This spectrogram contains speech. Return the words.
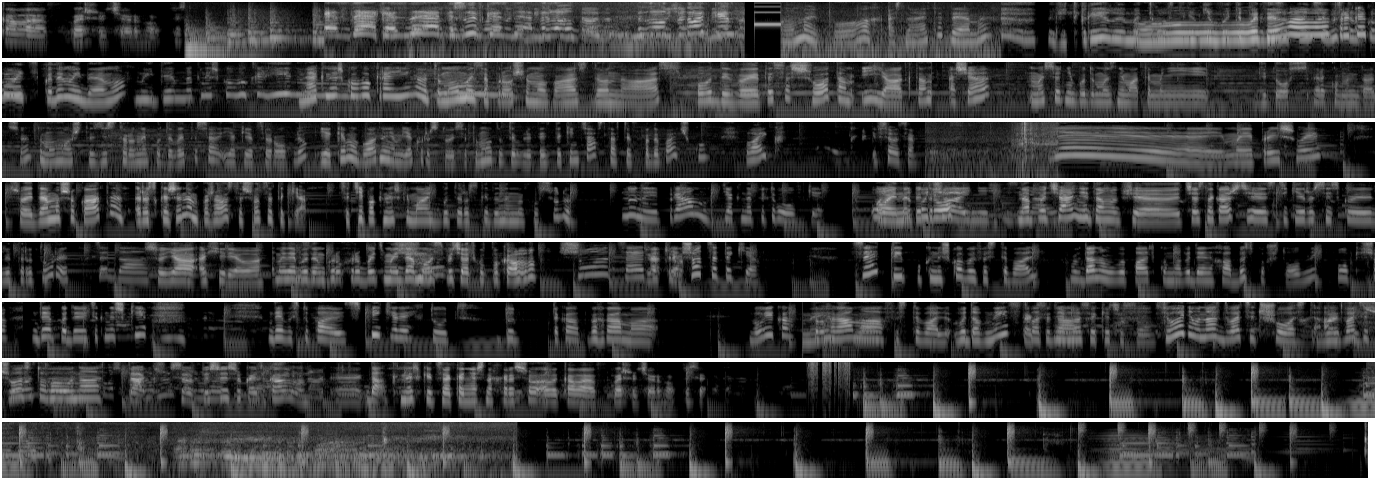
Кава в першу чергу. КСД, КСД, пішли в КСД, пожалуйста. Пожалуйста, давай в КСД. О май Бог, а знаєте, де ми? Відкрили метро О, стрімки, ми тепер виставковиць. Куди ми йдемо? Ми йдемо на книжкову країну. На книжкову країну, тому ми запрошуємо вас до нас подивитися, що там і як там. А ще ми сьогодні будемо знімати мені відос рекомендацію, тому можете зі сторони подивитися, як я це роблю, і яким обладнанням я користуюся. Тому додивлюйтесь до кінця, ставте вподобачку, лайк і все це. Єй! Ми прийшли. Що, йдемо шукати? Розкажи нам, пожалуйста, що це таке? Це типа книжки мають бути розкиданими повсюду? Ну, не прям як на Петровці. Ой, на на Петров- Почайній. На почанні там вообще, чесно кажучи, стільки російської літератури, Це да. що я ахірела. Ми не будемо круг робити, ми йдемо Що? спочатку по каву. Що це На, таке? тримай. Що це таке? Це типу книжковий фестиваль. В даному випадку на ВДНХ безкоштовний поки що, де продаються книжки, де виступають спікери. Тут, тут така програма велика, Видавництво. програма фестивалю видавництва. Так, сьогодні так. у нас яке число? Сьогодні у нас 26, а 26-го у нас Так, все, пішли шукати каву. Е, Да. Книжки це, звісно, хорошо, але кава в першу чергу. Пішли.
